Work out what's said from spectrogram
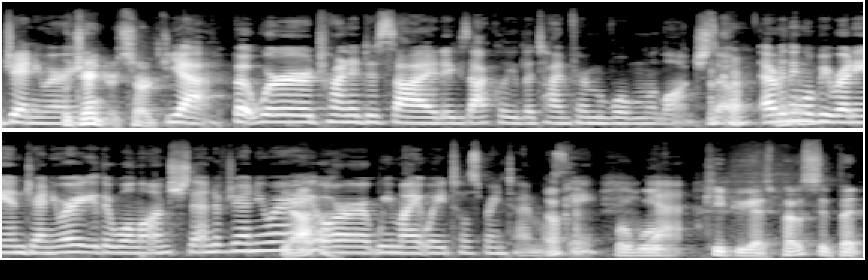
January. Oh, January. Sorry. Yeah, but we're trying to decide exactly the time frame of when we'll launch. So Okay, everything alright. will be ready in January. Either we'll launch the end of January, Yeah. or we might wait till springtime. We'll Okay. see. Well, we'll yeah. keep you guys posted. But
